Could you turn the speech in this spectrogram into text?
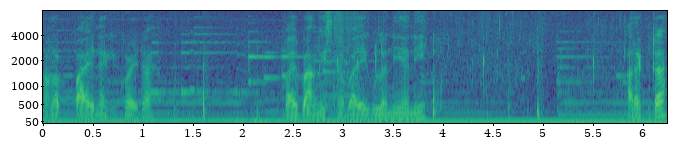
আমরা পাই নাকি কয়টা? ভাই, ভাঙিস না, ভাই, এগুলো নিয়ে নি। আরেকটা?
